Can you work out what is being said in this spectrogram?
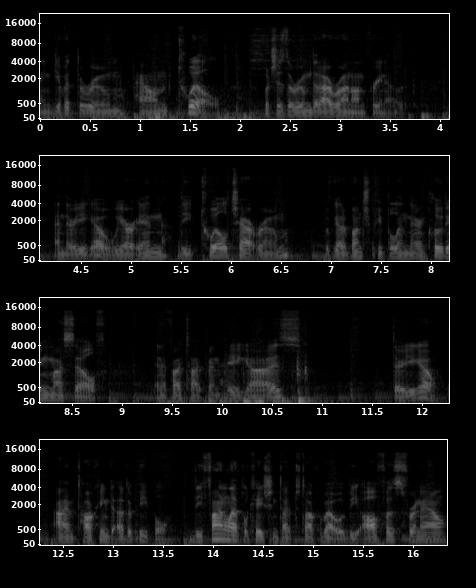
and give it the room pound Twill, which is the room that I run on Freenode. And there you go. We are in the Twill chat room. We've got a bunch of people in there, including myself. And if I type in, hey guys, there you go. I am talking to other people. The final application type to talk about would be Office for now.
